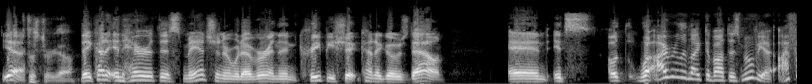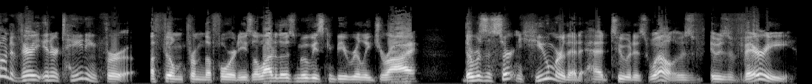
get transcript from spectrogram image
Yeah, Sister, yeah. they kind of inherit this mansion or whatever, and then creepy shit kind of goes down. And it's uh, what I really liked about this movie. I, I found it very entertaining for a film from the 40s. A lot of those movies can be really dry. There was a certain humor that it had to it as well. It was it was very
